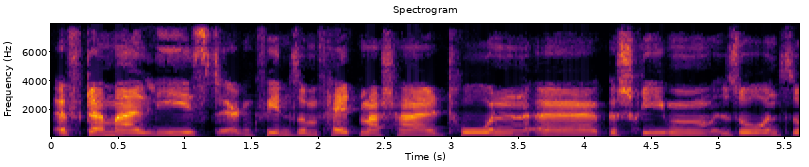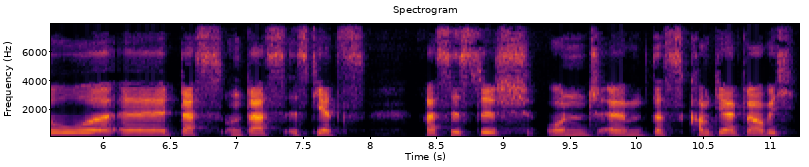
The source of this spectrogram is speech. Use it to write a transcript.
öfter mal liest, irgendwie in so einem Feldmarschallton äh, geschrieben, so und so, äh, das und das ist jetzt rassistisch und ähm, das kommt ja, glaube ich,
